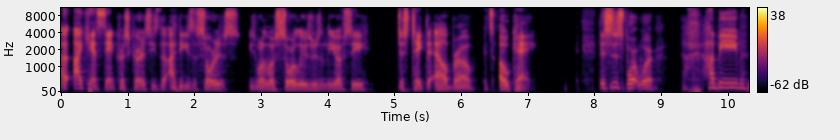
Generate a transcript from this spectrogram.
I, I can't stand Chris Curtis. He's the I think he's the sorest. He's one of the most sore losers in the UFC. Just take the L, bro. It's okay. This is a sport where Khabib,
